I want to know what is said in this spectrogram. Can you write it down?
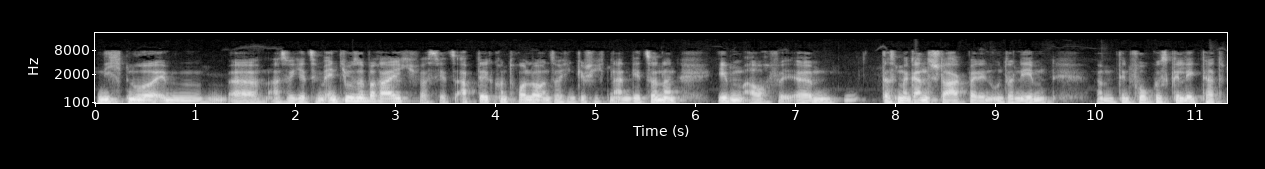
Nicht nur im, äh, also jetzt im End-User-Bereich, was jetzt Update-Controller und solchen Geschichten angeht, sondern eben auch, ähm, dass man ganz stark bei den Unternehmen ähm, den Fokus gelegt hat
